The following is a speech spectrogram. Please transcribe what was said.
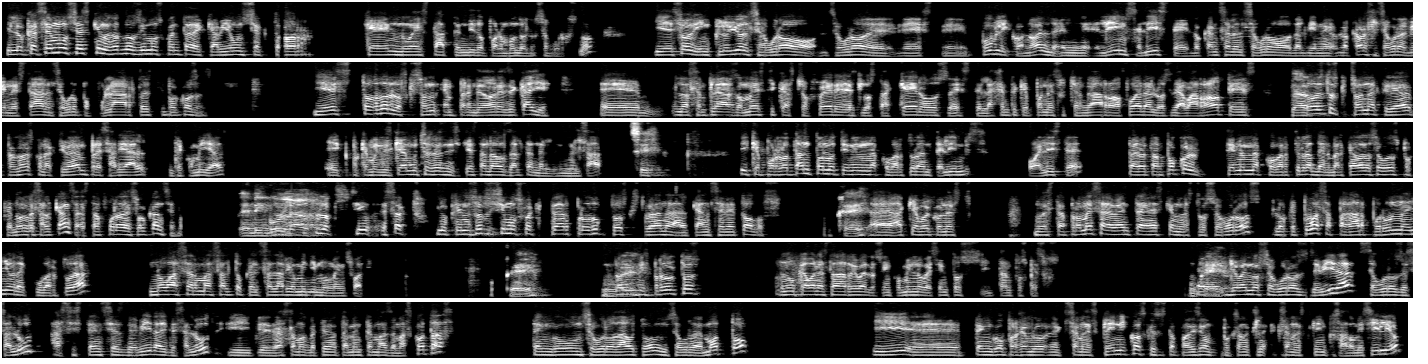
Y lo que hacemos es que nosotros nos dimos cuenta de que había un sector que no está atendido por el mundo de los seguros, ¿no? Y eso incluye el seguro, el seguro de, este público, ¿no? El, el, IMSS, el ISTE, lo que antes era el seguro del bienestar, lo que ahora es el seguro del bienestar, el seguro popular, todo este tipo de cosas. Y es todos los que son emprendedores de calle eh, las empleadas domésticas, choferes, los taqueros, este, la gente que pone su changarro afuera, los de abarrotes, todos estos que son personas con actividad empresarial, entre comillas, eh, porque ni siquiera muchas veces ni siquiera están dados de alta en el, en el SAT. Sí. Y que por lo tanto no tienen una cobertura ante el IMSS o el ISTE, pero tampoco tienen una cobertura del mercado de los seguros porque no les alcanza, está fuera de su alcance. ¿no? En ningún lado. exacto. Lo que nosotros hicimos fue crear productos que estuvieran al alcance de todos. Okay. Eh, ¿A qué voy con esto? Nuestra promesa de venta es que nuestros seguros, lo que tú vas a pagar por un año de cobertura, no va a ser más alto que el salario mínimo mensual. Ok. Entonces, mis productos nunca van a estar arriba de los 5.900 y tantos pesos. Eh, yo vendo seguros de vida, seguros de salud, asistencias de vida y de salud, y ya estamos metiendo también temas de mascotas. Tengo un seguro de auto, un seguro de moto, y eh, tengo, por ejemplo, exámenes clínicos, que eso está padrísimo porque son exámenes clínicos a domicilio.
